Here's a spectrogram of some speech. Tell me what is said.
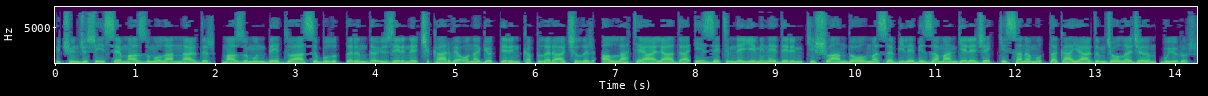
üçüncüsü ise mazlum olanlardır, mazlumun bedduası bulutların da üzerine çıkar ve ona göklerin kapıları açılır, Allah Teala da, izzetimle yemin ederim ki şu anda olmasa bile bir zaman gelecek ki sana mutlaka yardımcı olacağım, buyurur.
